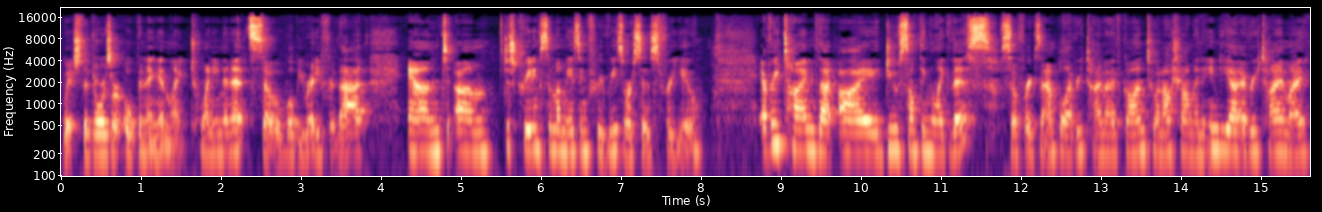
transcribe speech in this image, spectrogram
which the doors are opening in like 20 minutes. So we'll be ready for that. And um, just creating some amazing free resources for you every time that I do something like this, so for example, every time I've gone to an ashram in India, every time I,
